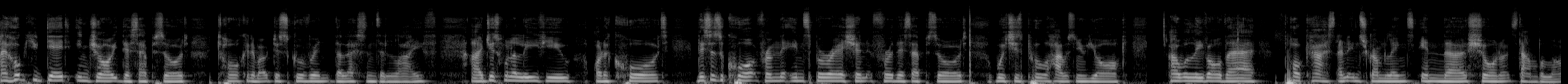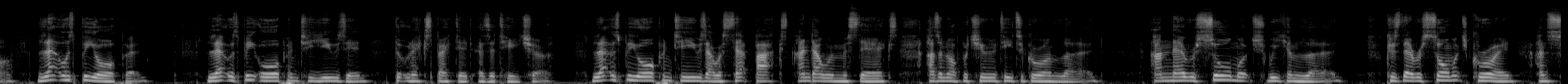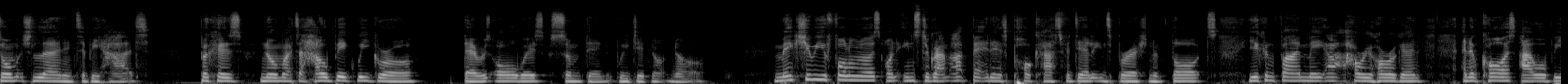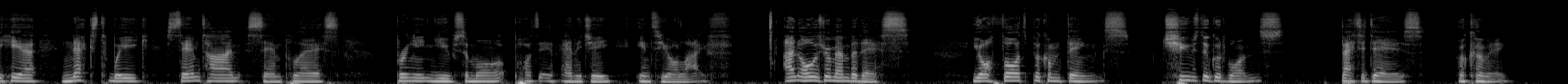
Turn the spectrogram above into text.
I hope you did enjoy this episode talking about discovering the lessons in life. I just want to leave you on a quote. This is a quote from the inspiration for this episode, which is Pool House, New York. I will leave all their podcast and Instagram links in the show notes down below. Let us be open. Let us be open to using the unexpected as a teacher. Let us be open to use our setbacks and our mistakes as an opportunity to grow and learn. And there is so much we can learn because there is so much growing and so much learning to be had. Because no matter how big we grow, there is always something we did not know. Make sure you follow us on Instagram at Better Days Podcast for daily inspiration and thoughts. You can find me at Harry Horrigan. And of course, I will be here next week, same time, same place, bringing you some more positive energy into your life. And always remember this your thoughts become things. Choose the good ones. Better days are coming.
